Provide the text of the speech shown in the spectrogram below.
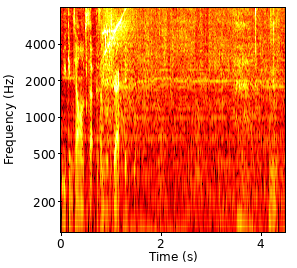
You can tell I'm stuck because I'm distracted. hmm.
